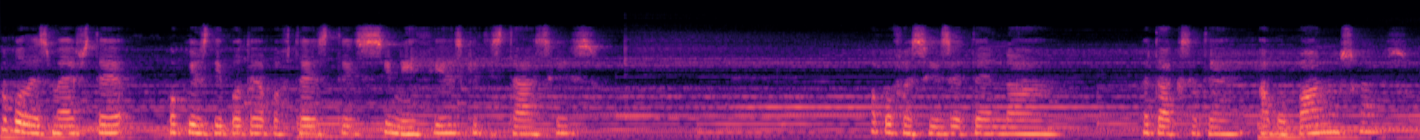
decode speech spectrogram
Αποδεσμεύστε οποιασδήποτε από αυτές τις συνήθειες και τις τάσεις αποφασίζετε να πετάξετε από πάνω σας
